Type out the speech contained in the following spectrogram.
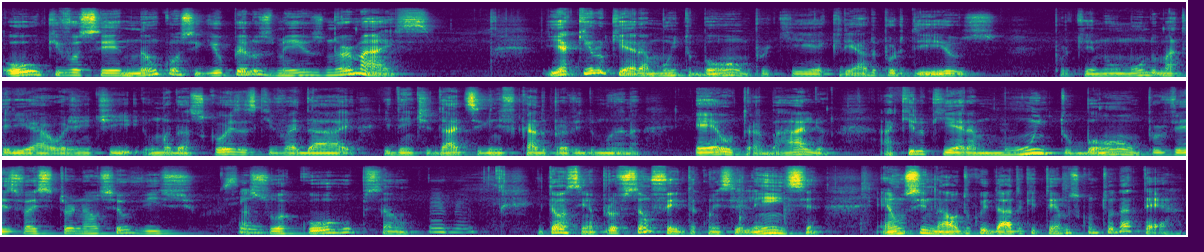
ou o que você não conseguiu pelos meios normais. E aquilo que era muito bom, porque é criado por Deus, porque no mundo material a gente uma das coisas que vai dar identidade e significado para a vida humana é o trabalho, aquilo que era muito bom, por vezes vai se tornar o seu vício, Sim. a sua corrupção. Uhum. Então, assim, a profissão feita com excelência é um sinal do cuidado que temos com toda a terra.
